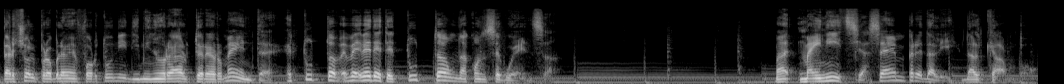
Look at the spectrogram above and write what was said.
perciò il problema infortuni diminuirà ulteriormente. È tutto, vedete, è tutta una conseguenza. Ma, ma inizia sempre da lì, dal campo.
